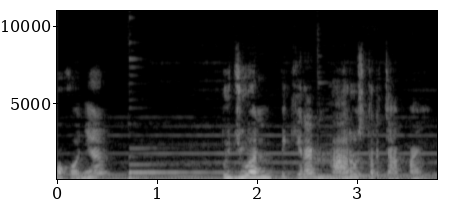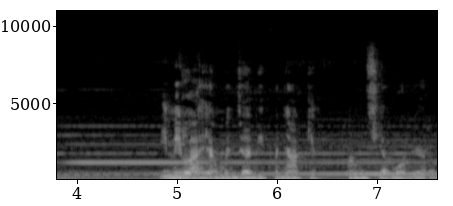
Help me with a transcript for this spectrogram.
pokoknya tujuan pikiran harus tercapai. Inilah yang menjadi penyakit manusia modern.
